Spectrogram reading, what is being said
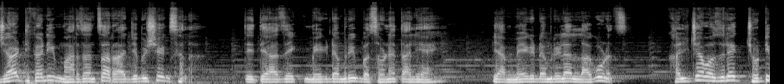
ज्या ठिकाणी महाराजांचा राज्याभिषेक झाला तेथे आज एक मेघडमरी बसवण्यात आली आहे. या मेघडमरीला लागूनच खालच्या बाजूला एक छोटी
